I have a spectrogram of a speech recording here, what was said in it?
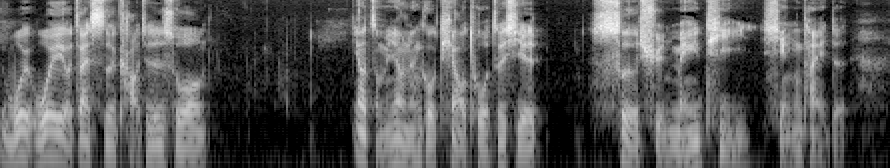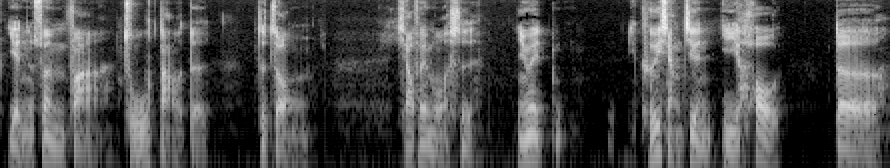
我我也有在思考，就是说，要怎么样能够跳脱这些社群媒体形态的演算法主导的这种消费模式，因为可以想见以后的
